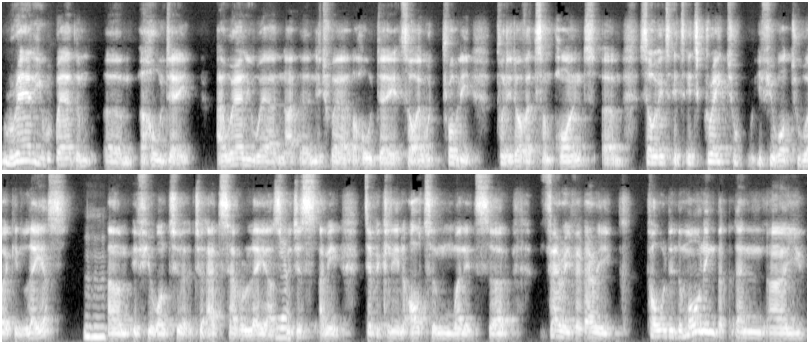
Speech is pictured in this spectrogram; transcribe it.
rarely wear them um, a whole day. I rarely wear not, uh, knitwear the whole day, so I would probably put it off at some point. Um, so it's it's it's great to if you want to work in layers. Mm-hmm. Um, if you want to to add several layers, which is I mean typically in autumn when it's uh, very very cold in the morning, but then uh, you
